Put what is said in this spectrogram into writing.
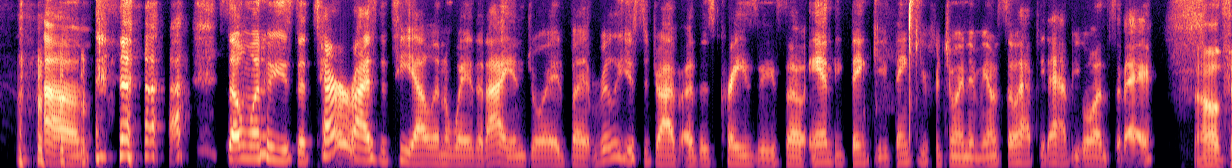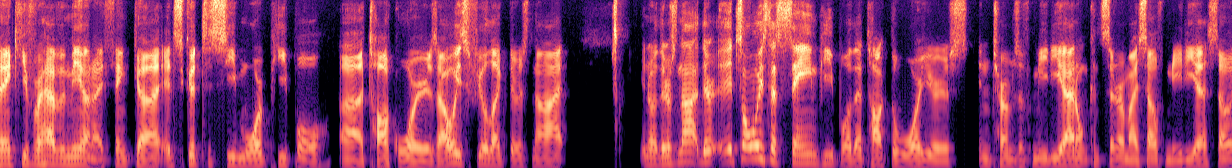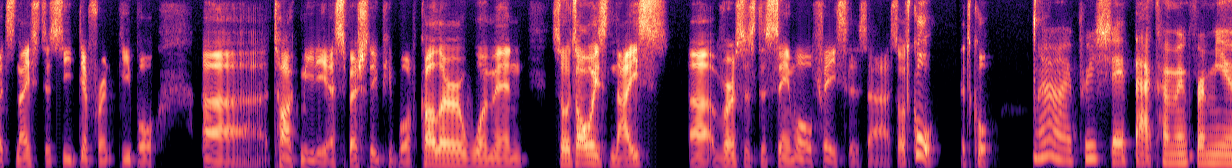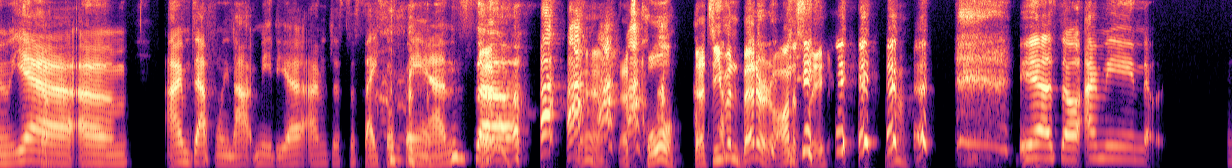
Um, someone who used to terrorize the TL in a way that I enjoyed, but really used to drive others crazy. So, Andy, thank you. Thank you for joining me. I'm so happy to have you on today. Oh, thank you for having me on. I think uh, it's good to see more people uh, talk Warriors. I always feel like there's not, you know, there's not there. It's always the same people that talk the Warriors in terms of media. I don't consider myself media, so it's nice to see different people uh, talk media, especially people of color, women. So it's always nice uh, versus the same old faces. Uh, so it's cool. It's cool. Oh, I appreciate that coming from you. Yeah. Um, I'm definitely not media. I'm just a psycho fan. So Yeah. Yeah, that's cool. That's even better, honestly. Yeah. yeah. So I mean,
